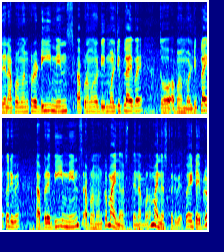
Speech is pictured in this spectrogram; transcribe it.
ଦେନ୍ ଆପଣମାନଙ୍କର ଡି ମିନ୍ସ ଆପଣଙ୍କର ଡି ମଲ୍ଟିପ୍ଲାଏ ବାଇ ତ ଆପଣ ମଲ୍ଟିପ୍ଲାଏ କରିବେ ତାପରେ ବି ମିନ୍ସ ଆପଣମାନଙ୍କର ମାଇନସ୍ ଦେନ୍ ଆପଣ ମାଇନସ୍ କରିବେ ତ ଏଇ ଟାଇପ୍ର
